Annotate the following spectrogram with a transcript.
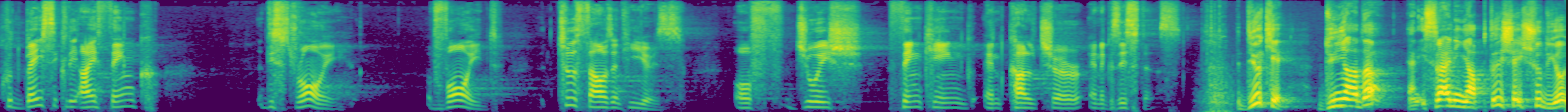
could basically, I think, destroy, void 2,000 years of Jewish thinking and culture and existence. Diyor ki dünyada yani İsrail'in yaptığı şey şu diyor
